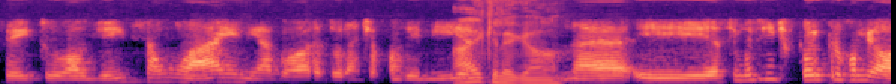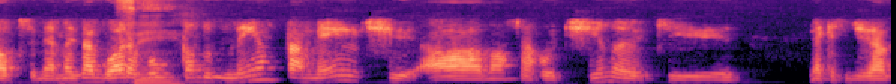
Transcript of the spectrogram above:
feito audiência online agora durante a pandemia. Ai, que legal. Né? E assim, muita gente foi para o home office, né? mas agora Sim. voltando lentamente à nossa rotina que, né, que a gente já,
